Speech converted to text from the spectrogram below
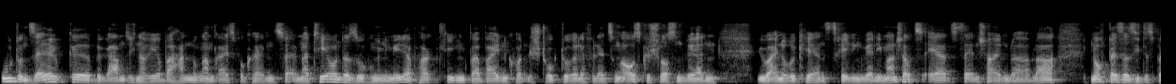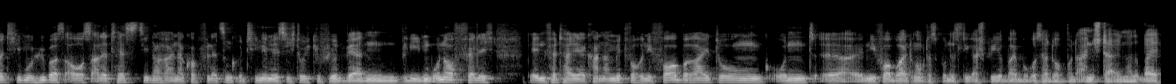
Uth und Selke begaben sich nach ihrer Behandlung am Geisbockheim zur MRT-Untersuchung in der Mediapark-Klinik. Bei beiden konnten strukturelle Verletzungen ausgeschlossen werden. Über eine Rückkehr ins Training werden die Mannschaftsärzte entscheiden, bla bla. Noch besser sieht es bei Timo Hübers aus. Alle Tests, die nach einer Kopfverletzung routinemäßig durchgeführt werden, blieben unauffällig. Der Innenverteidiger kann am Mittwoch in die Vorbereitung und äh, in die Vorbereitung auf das Bundesligaspiel bei Borussia Dortmund einsteigen. Also bei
